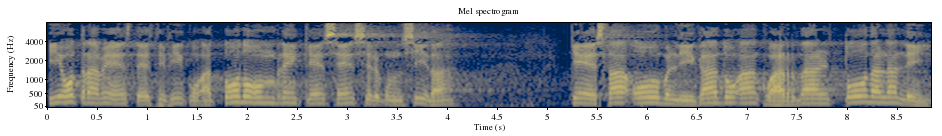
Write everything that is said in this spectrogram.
Y otra vez testifico a todo hombre que se circuncida que está obligado a guardar toda la ley.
